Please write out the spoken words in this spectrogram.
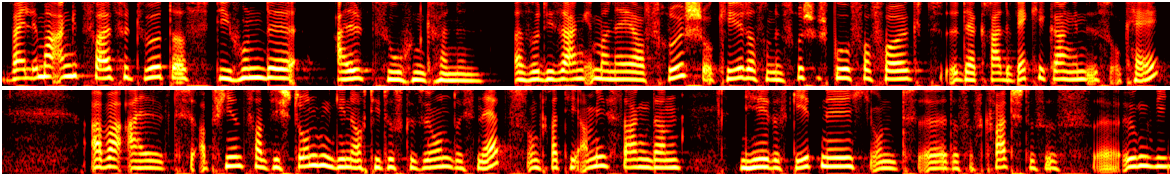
weil immer angezweifelt wird, dass die Hunde alt suchen können. Also die sagen immer, naja, frisch, okay, dass so eine frische Spur verfolgt, der gerade weggegangen ist, okay aber alt. Ab 24 Stunden gehen auch die Diskussionen durchs Netz und gerade die Amis sagen dann, nee, das geht nicht und äh, das ist Quatsch, das ist äh, irgendwie.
